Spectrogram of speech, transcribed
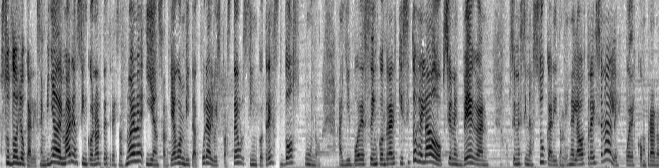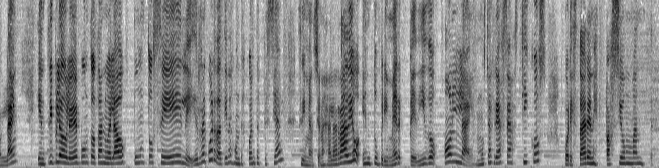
sus dos locales, en Viña del Mar en 5 Norte 329 y en Santiago en Vitacura Luis Pasteur 5321. Allí puedes encontrar exquisitos helados, opciones vegan, opciones sin azúcar y también helados tradicionales. Puedes comprar online en www.tanuelados.cl y recuerda, tienes un descuento especial si mencionas a la radio en tu primer pedido online. Muchas gracias chicos por estar en Espacio Mantra.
